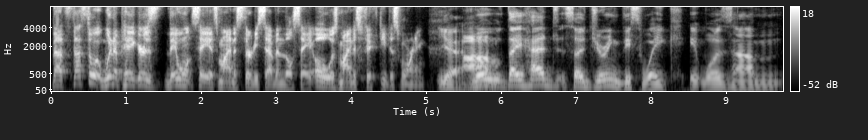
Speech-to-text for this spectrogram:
that's that's the Winnipeggers. They won't say it's minus thirty seven. They'll say, "Oh, it was minus fifty this morning." Yeah. Um, well, they had so during this week it was um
